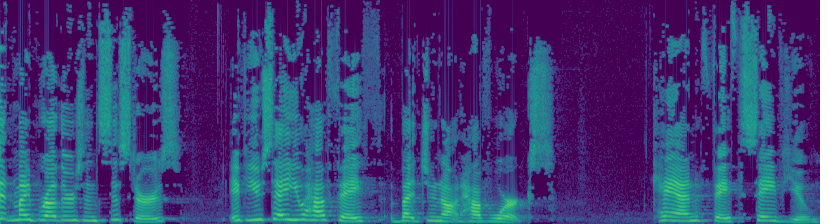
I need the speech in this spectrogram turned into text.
is it, my brothers and sisters, if you say you have faith but do not have works? Can faith save you?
